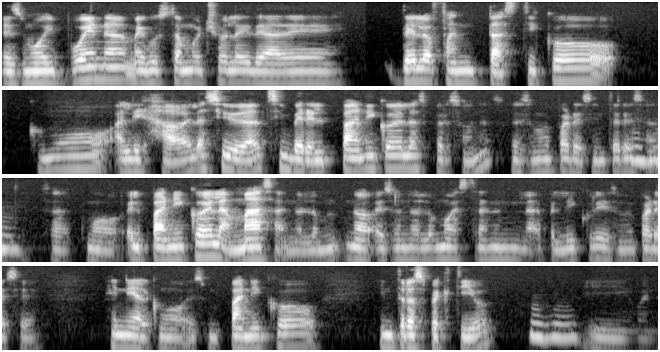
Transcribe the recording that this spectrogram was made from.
Es muy buena, me gusta mucho la idea de, de lo fantástico como alejado de la ciudad sin ver el pánico de las personas. Eso me parece interesante. O sea, como el pánico de la masa, no, no, eso no lo muestran en la película y eso me parece genial, como es un pánico introspectivo. Y bueno.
